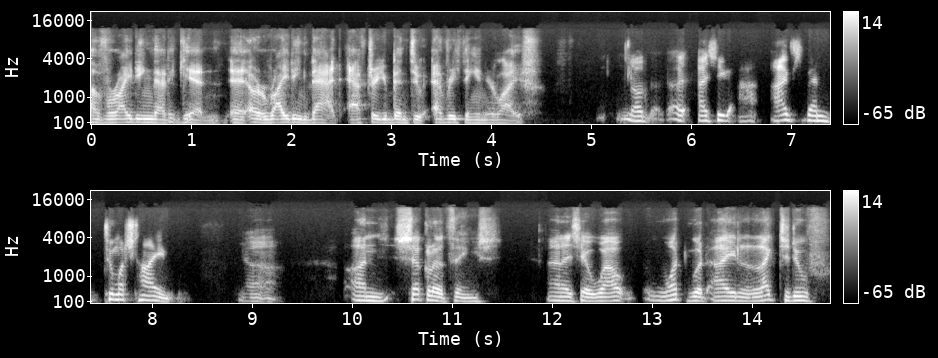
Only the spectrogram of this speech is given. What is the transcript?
of writing that again, uh, or writing that after you've been through everything in your life? no, I, I think I- I've spent too much time uh, on secular things. And I say, well, what would I like to do f-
